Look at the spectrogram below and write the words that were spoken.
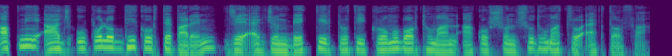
আপনি আজ উপলব্ধি করতে পারেন যে একজন ব্যক্তির প্রতি ক্রমবর্ধমান আকর্ষণ শুধুমাত্র একতরফা।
